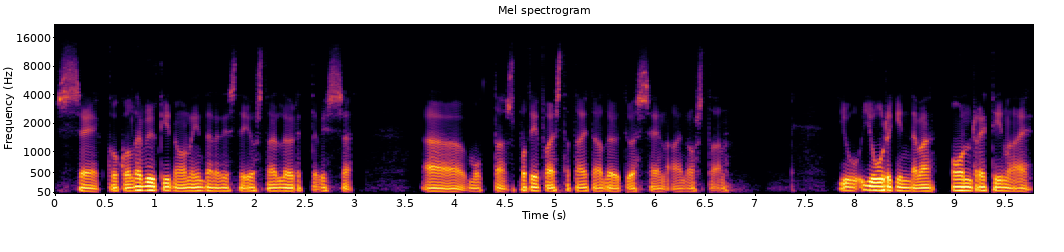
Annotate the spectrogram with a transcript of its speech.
se koko levykin on internetistä jostain löydettävissä, ää, mutta Spotifysta taitaa löytyä sen ainoastaan. Ju, juurikin tämä On Retinae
